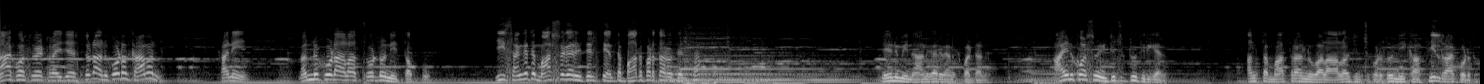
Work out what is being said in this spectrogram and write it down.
నా కోసమే ట్రై చేస్తున్నాడు అనుకోవడం కామన్. కానీ నన్ను కూడా అలా చూడడం నీ తప్పు. ఈ సంగతి మాస్టర్ గారికి తెలిసి ఎంత బాధపడతారో తెలుసా? నేను మీ నాన్నగారు వెనకపడ్డాను ఆయన కోసం ఇంటి చుట్టూ తిరిగాను. అంత మాత్రాన్ని నువ్వు అలా ఆలోచించకూడదు నీకు ఆ ఫీల్ రాకూడదు.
